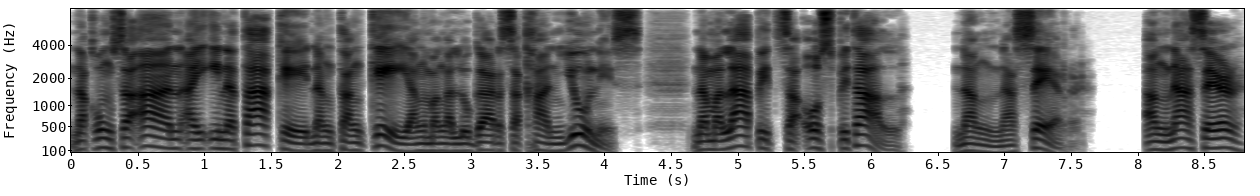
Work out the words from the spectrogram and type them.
na kung saan ay inatake ng tangke ang mga lugar sa Khan Yunis na malapit sa ospital ng Nasser. Ang Nasser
